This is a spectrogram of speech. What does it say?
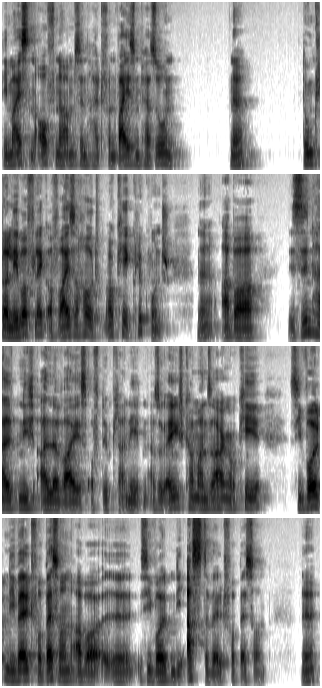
die meisten Aufnahmen sind halt von weißen Personen. Ne? Dunkler Leberfleck auf weißer Haut. Okay, Glückwunsch. Ne? Aber es sind halt nicht alle weiß auf dem Planeten. Also eigentlich kann man sagen, okay, sie wollten die Welt verbessern, aber äh, sie wollten die erste Welt verbessern. Ne?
